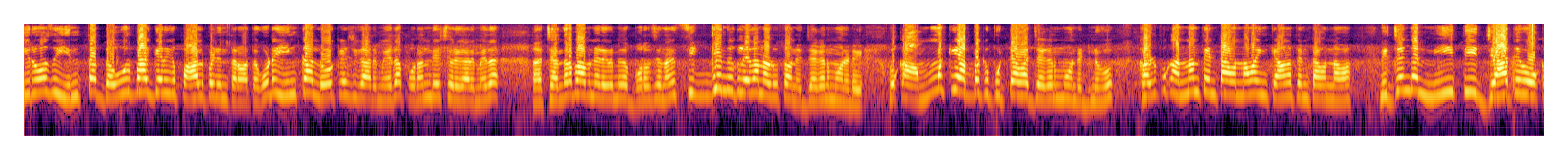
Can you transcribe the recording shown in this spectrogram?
ఈరోజు ఇంత దౌర్భాగ్యానికి పాల్పడిన తర్వాత కూడా ఇంకా లోకేష్ గారి మీద పురంధేశ్వరి గారి మీద చంద్రబాబు నాయుడు గారి మీద బుర్ర సిగ్గెందుకు లేదని అడుగుతాను జగన్మోహన్ రెడ్డి ఒక అమ్మకి అబ్బకి పుట్టావా జగన్మోహన్ రెడ్డి నువ్వు? కడుపుకు అన్నం తింటా ఉన్నావా? ఇంకేమైనా తింటా ఉన్నావా? నిజంగా నీతి జాతి ఒక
